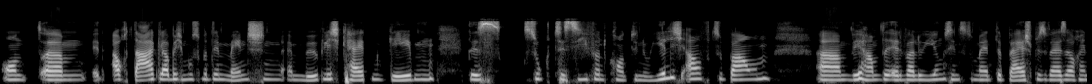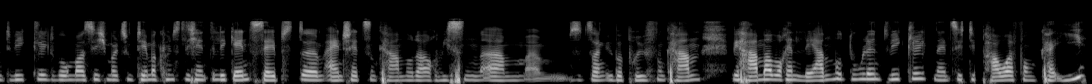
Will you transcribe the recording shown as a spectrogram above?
Und ähm, auch da, glaube ich, muss man den Menschen Möglichkeiten Möglichkeiten geben, das sukzessiv und kontinuierlich aufzubauen. Ähm, wir haben da Evaluierungsinstrumente beispielsweise auch entwickelt, wo man sich mal zum Thema künstliche Intelligenz selbst ähm, einschätzen kann oder auch Wissen ähm, sozusagen überprüfen kann. Wir haben aber auch ein Lernmodul entwickelt, nennt sich die Power von KI,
